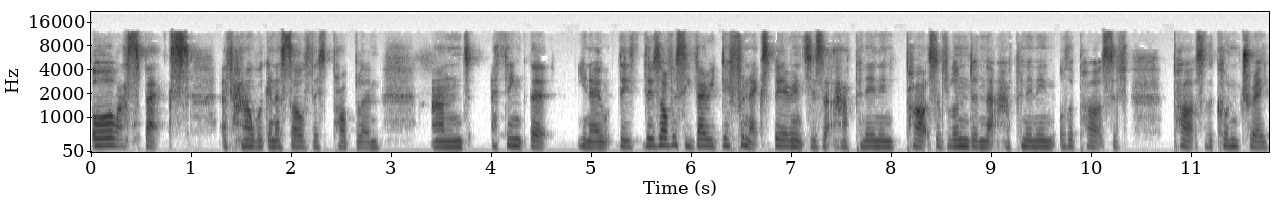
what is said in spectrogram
all aspects of how we're going to solve this problem. And I think that you know there's, there's obviously very different experiences that are happening in parts of london that are happening in other parts of parts of the country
